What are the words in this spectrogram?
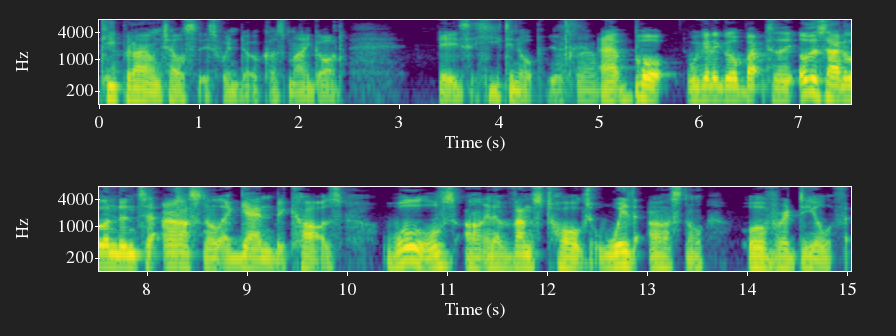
Keep an eye on Chelsea this window because my God, it is heating up. Yes, sir. Uh, but we're going to go back to the other side of London to Arsenal again because Wolves are in advanced talks with Arsenal over a deal for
